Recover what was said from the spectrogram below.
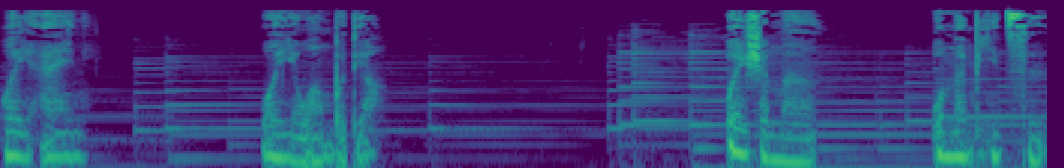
我也爱你，我也忘不掉。为什么我们彼此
